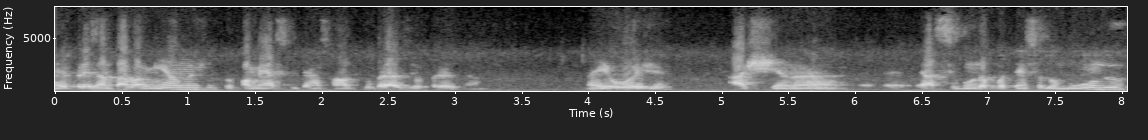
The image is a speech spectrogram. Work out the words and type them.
representava menos no comércio internacional do que o Brasil, por exemplo. Né? E hoje a China é a segunda potência do mundo,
